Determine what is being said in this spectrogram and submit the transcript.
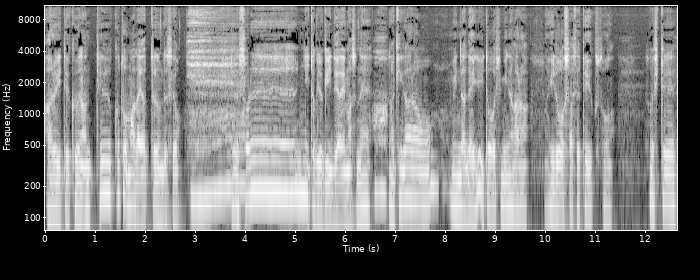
歩いていくなんていうことをまだやってるんですよ。でそれに時々出会いますね。亡骸をみんなで愛おしみながら移動させていくと。そして、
